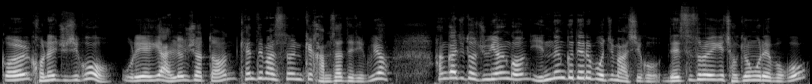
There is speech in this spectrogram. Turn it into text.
걸 권해주시고 우리에게 알려주셨던 캔들마스터님께 감사드리고요. 한 가지 더 중요한 건 있는 그대로 보지 마시고 내 스스로에게 적용을 해보고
